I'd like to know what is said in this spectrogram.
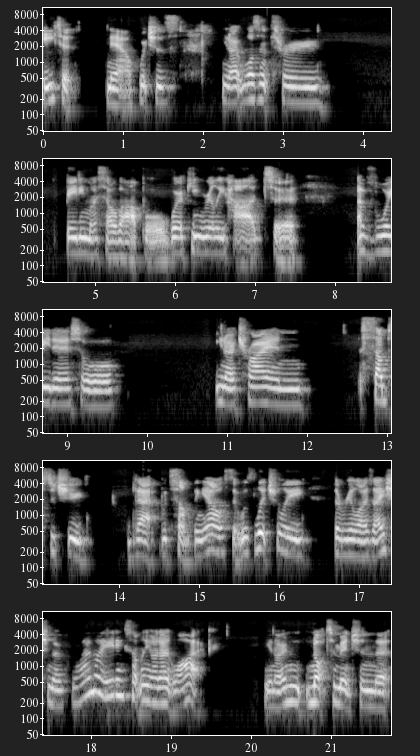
eat it now, which is, you know, it wasn't through beating myself up or working really hard to avoid it or, you know, try and substitute that with something else. It was literally the realization of why am I eating something I don't like? You know, not to mention that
